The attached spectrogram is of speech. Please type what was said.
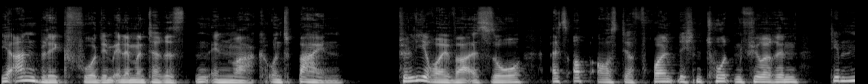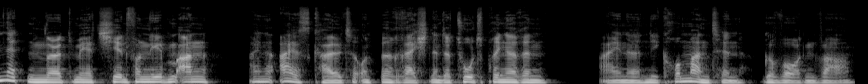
Ihr Anblick fuhr dem Elementaristen in Mark und Bein. Für Leroy war es so, als ob aus der freundlichen Totenführerin, dem netten Nerdmädchen von nebenan, eine eiskalte und berechnende Todbringerin, eine Nekromantin geworden war.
